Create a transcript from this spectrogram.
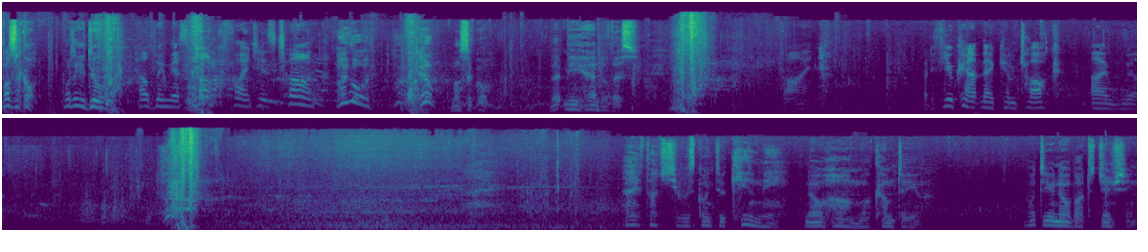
Masako, what are you doing? Helping this monk find his tongue. My lord, help! Masako, let me handle this. Fine. But if you can't make him talk, I will. I thought she was going to kill me. No harm will come to you. What do you know about Junshin?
